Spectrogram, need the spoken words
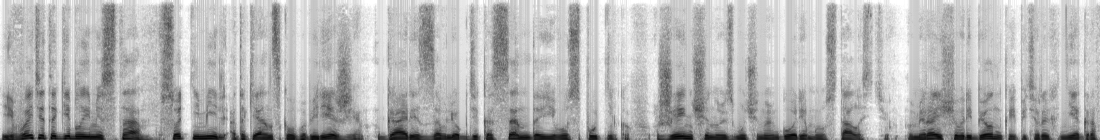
И в эти-то гиблые места, в сотни миль от океанского побережья, Гаррис завлек Дика Сенда и его спутников, женщину, измученную горем и усталостью, умирающего ребенка и пятерых негров,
